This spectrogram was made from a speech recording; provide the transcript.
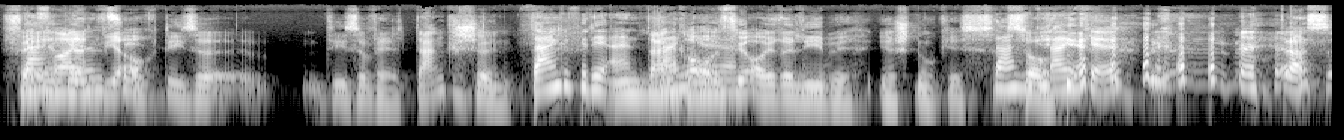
Verändern wir auch diese, diese Welt. Dankeschön. Danke für die Danke Einladung. euch für eure Liebe, ihr Schnuckis. Danke. So, Danke. das,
